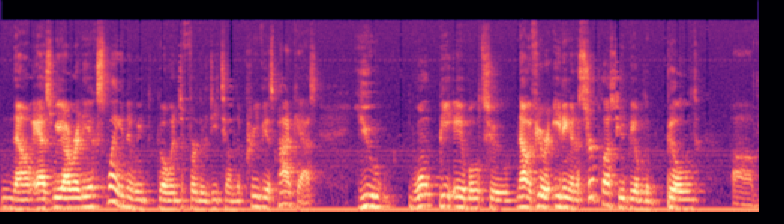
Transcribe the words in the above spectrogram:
now as we already explained and we go into further detail in the previous podcast you won't be able to now if you were eating in a surplus you'd be able to build um,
